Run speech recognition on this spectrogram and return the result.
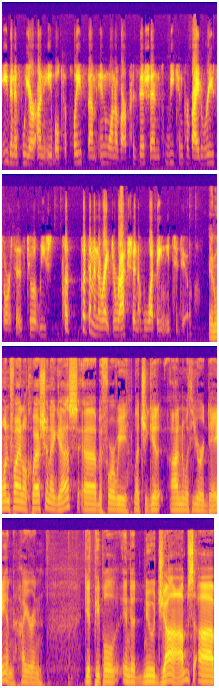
even if we are unable to place them in one of our positions, we can provide resources to at least put put them in the right direction of what they need to do. And one final question, I guess, uh, before we let you get on with your day and hire and get people into new jobs. Uh,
